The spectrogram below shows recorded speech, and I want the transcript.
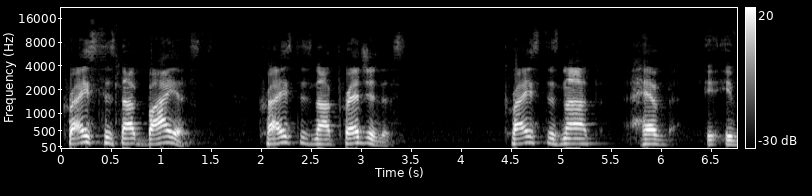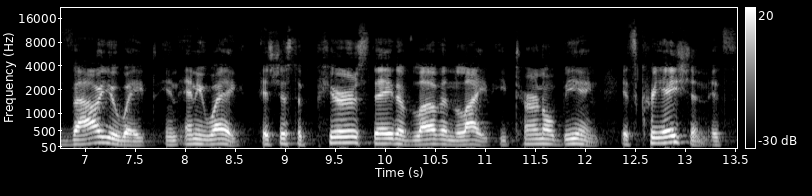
Christ is not biased. Christ is not prejudiced. Christ does not have evaluate in any way. It's just a pure state of love and light, eternal being. It's creation. It's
